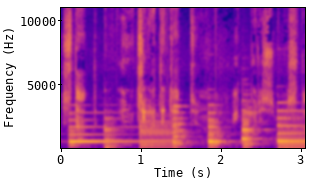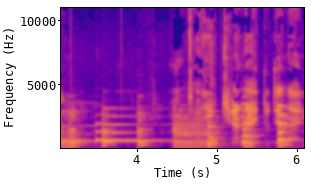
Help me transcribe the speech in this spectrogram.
したって、うん。ちが出たっていうのもびっくりしました。うん。ちは言い切らないと出ないの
